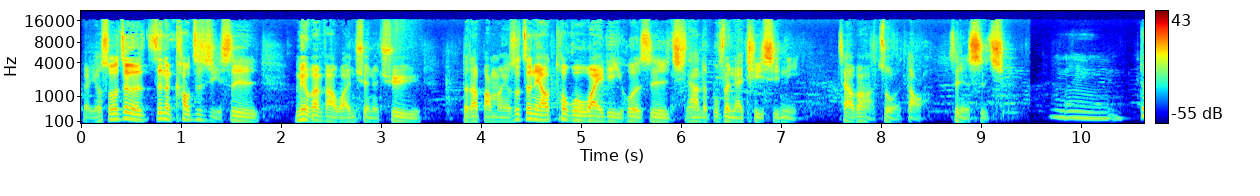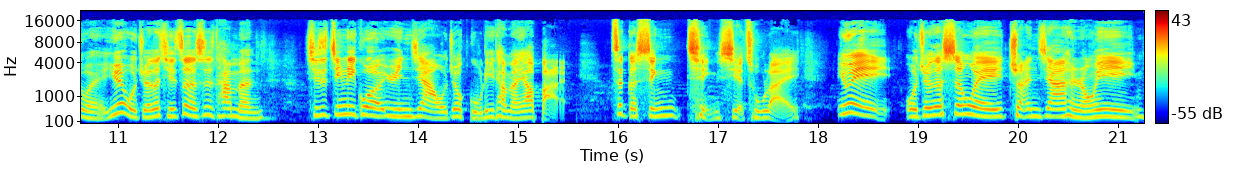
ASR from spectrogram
对，有时候这个真的靠自己是。没有办法完全的去得到帮忙，有时候真的要透过外力或者是其他的部分来提醒你，才有办法做得到这件事情。嗯，对，因为我觉得其实这个是他们其实经历过了孕假，我就鼓励他们要把这个心情写出来，因为我觉得身为专家很容易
